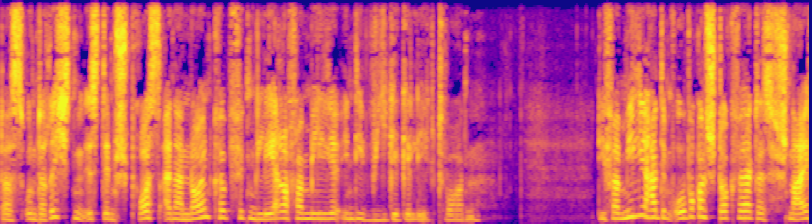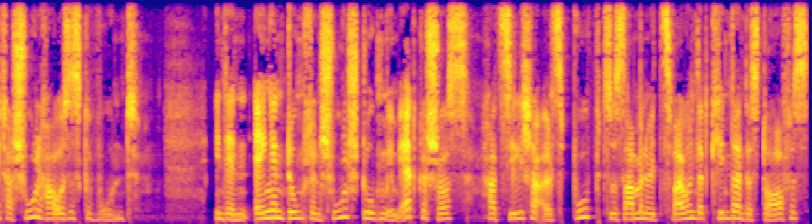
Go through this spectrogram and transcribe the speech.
Das Unterrichten ist dem Spross einer neunköpfigen Lehrerfamilie in die Wiege gelegt worden. Die Familie hat im oberen Stockwerk des Schneider Schulhauses gewohnt. In den engen, dunklen Schulstuben im Erdgeschoss hat Silcher als Bub zusammen mit 200 Kindern des Dorfes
